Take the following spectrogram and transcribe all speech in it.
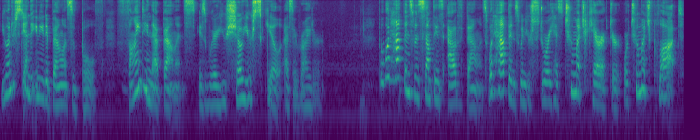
you understand that you need a balance of both. Finding that balance is where you show your skill as a writer. But what happens when something's out of balance? What happens when your story has too much character or too much plot?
